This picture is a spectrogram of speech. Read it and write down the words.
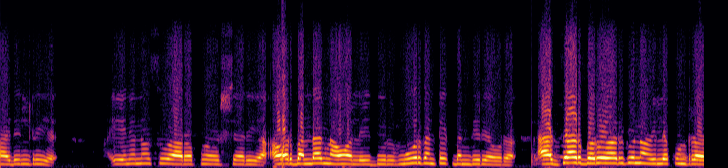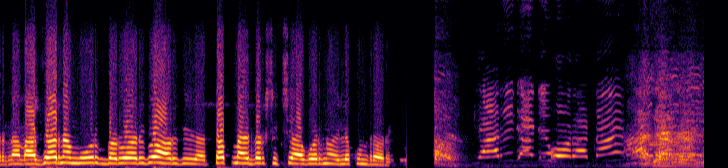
ಮಾಡಿಲ್ರಿ. ಏನೇನೋ ಸು ಆರೋಪ ಹೊರ್ಸ್ಯಾರಿ. ಅವ್ರ ಬಂದಾಗ ನಾವ್ ಅಲ್ಲಿ ಇದ್ದೀವ್ರಿ. ಮೂರ್ ಗಂಟೆಗ್ ಬಂದಿರಿ ಅವ್ರ. ಅಜ್ಜಾರ್ ಬರೋವರೆಗೂ ನಾವ್ ಇಲ್ಲೇ ಕುಂಡ್ರವ್ರಿ. ನಮ್ ಅಜ್ಜಾರ್ ನಮ್ ಊರ್ಗ್ ಬರೋವರೆಗೂ ಅವ್ರಿಗೆ ತಪ್ಪ ಮಾಡಿದಾಗ ಶಿಕ್ಷೆ ಆಗೋರ್ ನಾವ್ ಇಲ್ಲೇ ಕುಂಡ್ರವ್ರಿ. ಯಾರಿಗಾಗಿ ಹೋರಾಟ? ಯಾರಿಗಾಗಿ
